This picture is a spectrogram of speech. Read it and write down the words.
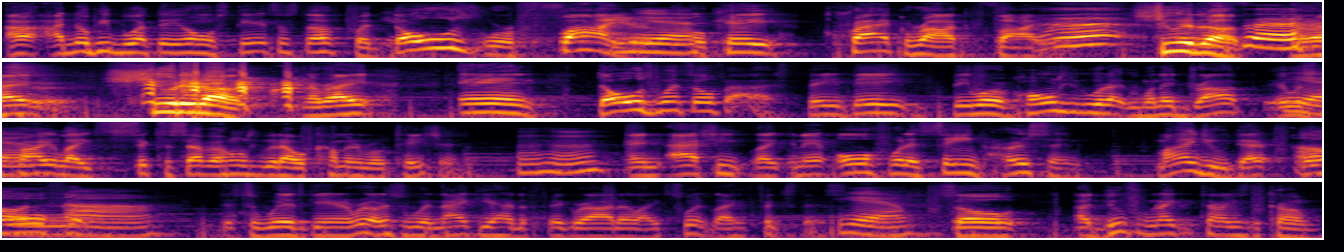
I, I know people at their own stance and stuff, but those were fire. Yeah. Okay, crack rock fire. Shoot it up. All right, shoot it up. All right, and those went so fast. They they they were homeless people that when they dropped, it was Yeah. probably like six or seven homeless people that would come in rotation, mm-hmm. and actually like, and they're all for the same person, mind you. That Oh, all for, nah. This is where it's getting real. This is where Nike had to figure out to like switch, like fix this. Yeah. So a dude from Niketown used to come,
